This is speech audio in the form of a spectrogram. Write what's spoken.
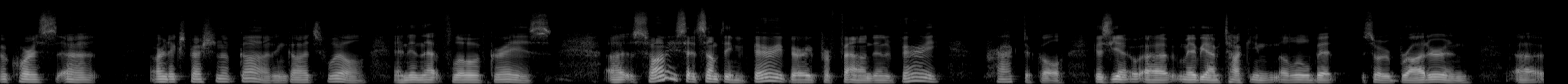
of course, uh, are an expression of God and God's will and in that flow of grace. Uh, Swami said something very, very profound and very practical because, you know, uh, maybe I'm talking a little bit sort of broader and uh,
